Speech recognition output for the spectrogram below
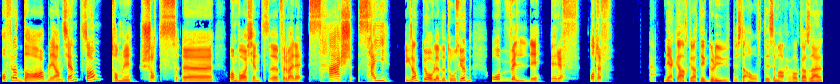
og fra da ble han kjent som Tommy Shots. Eh, og han var kjent eh, for å være særs seig, ikke sant? Du overlevde to skudd, og veldig røff og tøff. Ja, de er ikke akkurat de glupeste alltid, disse mafiafolka. Altså er-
